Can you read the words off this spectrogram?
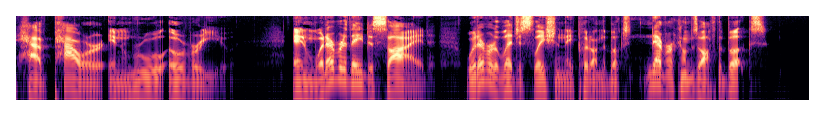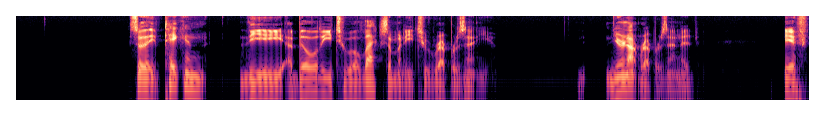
have power and rule over you. And whatever they decide, whatever legislation they put on the books never comes off the books. So they've taken the ability to elect somebody to represent you. You're not represented. If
